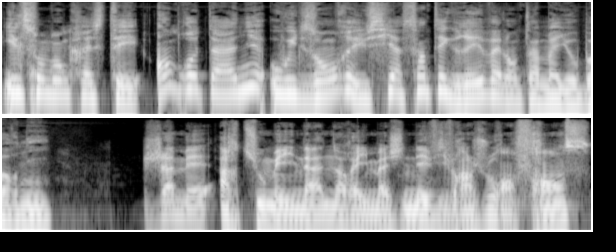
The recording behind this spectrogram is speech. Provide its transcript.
Ils sont donc restés en Bretagne, où ils ont réussi à s'intégrer, Valentin Maillot. Jamais Arthur Meina n'aurait imaginé vivre un jour en France.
